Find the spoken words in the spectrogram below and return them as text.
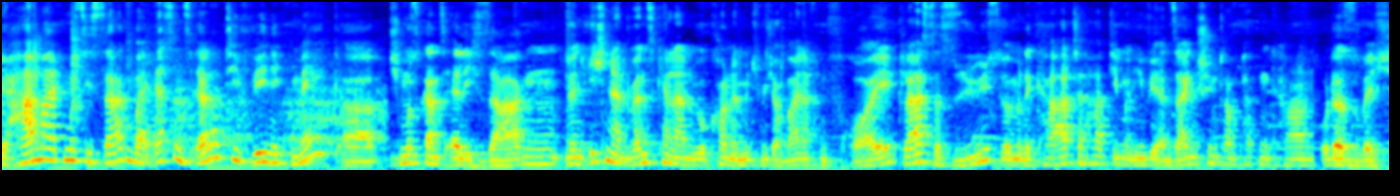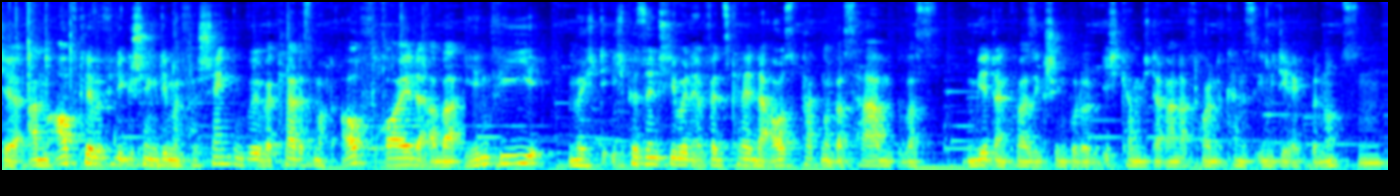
Wir haben halt, muss ich sagen, bei Essence relativ wenig Make-up. Ich muss ganz ehrlich sagen, wenn ich einen Adventskalender bekomme, damit ich mich auf Weihnachten freue, klar ist das süß, wenn man eine Karte hat, die man irgendwie an sein Geschenk dran packen kann oder so welche am Aufkleber für die Geschenke, die man verschenken will, weil klar, das macht auch Freude, aber irgendwie möchte ich persönlich lieber den Adventskalender auspacken und was haben, was mir dann quasi geschenkt wurde und ich kann mich daran erfreuen und kann es irgendwie direkt benutzen.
